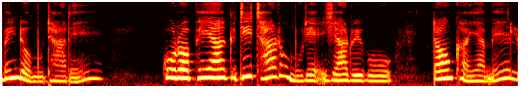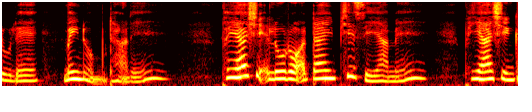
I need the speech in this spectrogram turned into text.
မိန့်တော်မူထားတယ်။ကိုတော်ဖျားဂတိထားတော်မူတဲ့အရာတွေကိုတောင်းခံရမယ်လို့လည်းမိန့်တော်မူထားတယ်။ဖျားရှင်အလိုတော်အတိုင်းဖြစ်စေရမယ်။ ဖျားရှင်ဂ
